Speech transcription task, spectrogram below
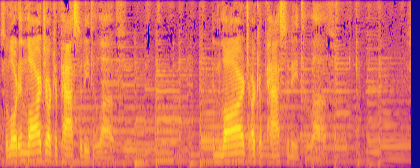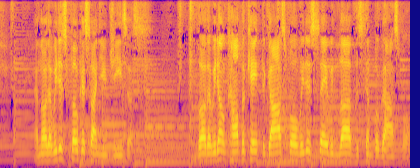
So, Lord, enlarge our capacity to love. Enlarge our capacity to love. And Lord, that we just focus on you, Jesus. Lord, that we don't complicate the gospel. We just say we love the simple gospel.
